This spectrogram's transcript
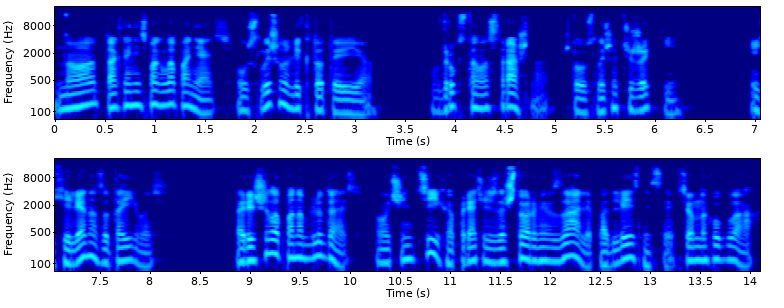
но так и не смогла понять, услышал ли кто-то ее. Вдруг стало страшно, что услышат чужаки. И Хелена затаилась. Решила понаблюдать, очень тихо, прячась за шторами в зале, под лестницей, в темных углах,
